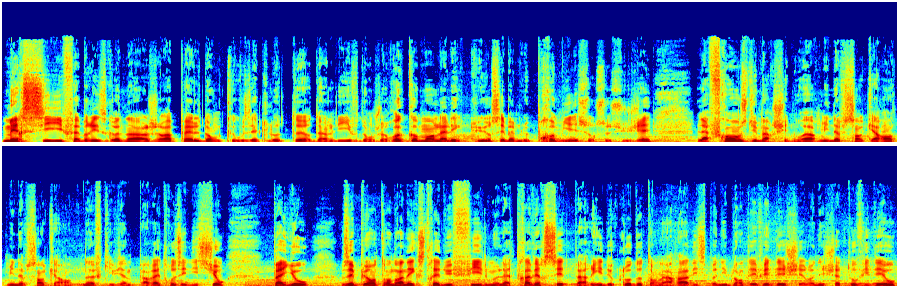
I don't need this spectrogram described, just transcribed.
Merci Fabrice Grenard. Je rappelle donc que vous êtes l'auteur d'un livre dont je recommande la lecture. C'est même le premier sur ce sujet, La France du marché noir, 1940-1949, qui vient de paraître aux éditions Payot. Vous avez pu entendre un extrait du film La traversée de Paris de Claude Autant-Lara, disponible en DVD chez René Château Vidéo,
